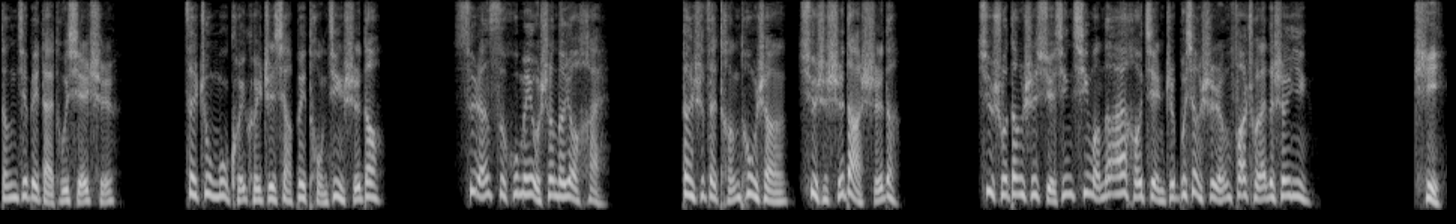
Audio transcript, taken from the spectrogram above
当街被歹徒挟持，在众目睽睽之下被捅进十刀，虽然似乎没有伤到要害，但是在疼痛上却是实打实的。据说当时雪星亲王的哀嚎简直不像是人发出来的声音。屁！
